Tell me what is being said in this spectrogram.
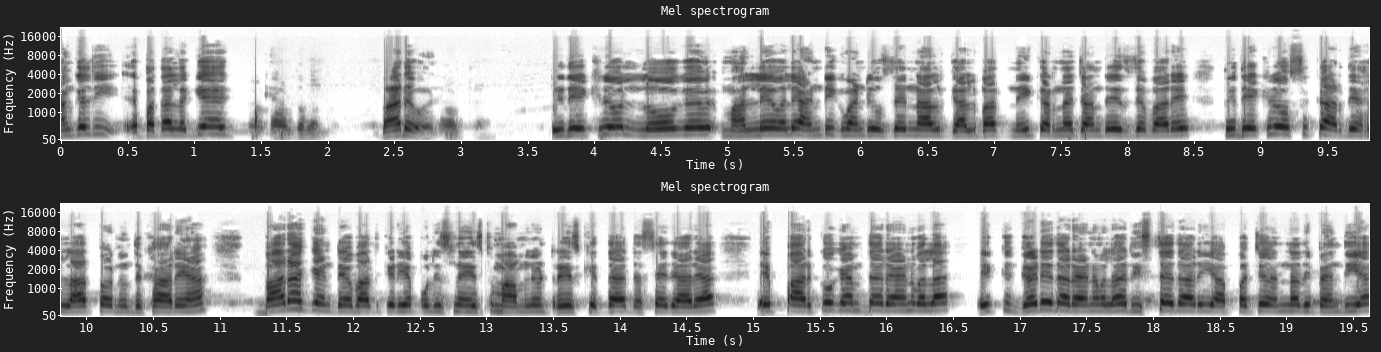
ਅੰਕਲ ਜੀ ਪਤਾ ਲੱਗਿਆ ਹੈ? ਬਾਹਰ ਹੋ ਤੁਸੀਂ ਦੇਖ ਰਹੇ ਹੋ, ਲੋਕ ਮਹੱਲੇ ਵਾਲੇ ਆਂਢੀ ਗੁਆਂਢੀ ਉਸ ਦੇ ਨਾਲ ਗੱਲਬਾਤ ਨਹੀਂ ਕਰਨਾ ਚਾਹੁੰਦੇ ਇਸ ਦੇ ਬਾਰੇ। ਤੁਸੀਂ ਦੇਖ ਰਹੇ ਹੋ, ਉਸ ਘਰ ਦੇ ਹਾਲਾਤ ਤੁਹਾਨੂੰ ਦਿਖਾ ਰਹੇ। ਹਾਂ 12 ਘੰਟੇ ਬਾਅਦ ਕਿਹੜੀ ਹੈ ਪੁਲਿਸ ਨੇ ਇਸ ਮਾਮਲੇ ਨੂੰ ਟਰੇਸ ਕੀਤਾ ਹੈ, ਦੱਸਿਆ ਜਾ ਰਿਹਾ। ਇਹ ਪਾਰਕੋ ਕੈਂਪ ਦਾ ਰਹਿਣ ਵਾਲਾ, ਇੱਕ ਗੜੇ ਦਾ ਰਹਿਣ ਵਾਲਾ, ਰਿਸ਼ਤੇਦਾਰੀ ਆਪਸ ਚ ਇਹਨਾਂ ਦੀ ਪੈਂਦੀ ਹੈ।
